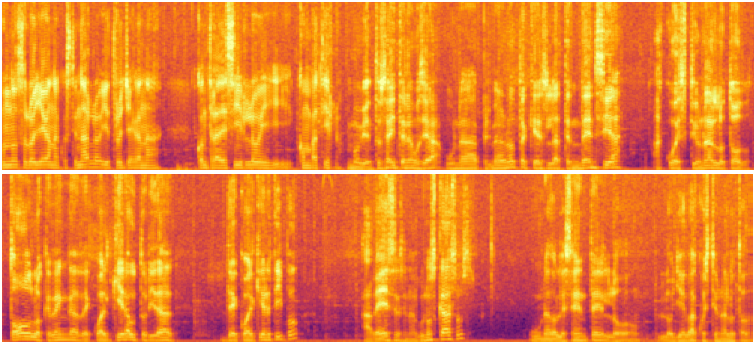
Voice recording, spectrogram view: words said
unos solo llegan a cuestionarlo y otros llegan a contradecirlo y combatirlo. Muy bien, entonces ahí tenemos ya una primera nota que es la tendencia a cuestionarlo todo. Todo lo que venga de cualquier autoridad, de cualquier tipo, a veces, en algunos casos, un adolescente lo, lo lleva a cuestionarlo todo.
